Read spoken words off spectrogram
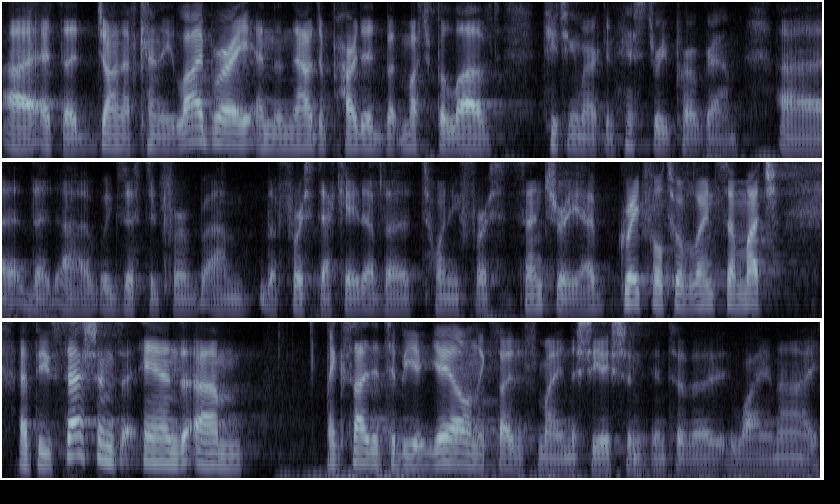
uh, at the John F. Kennedy Library, and the now departed but much beloved Teaching American History program uh, that uh, existed for um, the first decade of the 21st century. I'm grateful to have learned so much at these sessions and um, excited to be at Yale and excited for my initiation into the YNI.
